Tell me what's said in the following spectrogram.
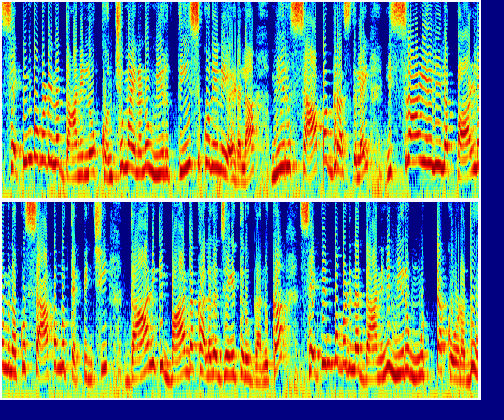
శపింపబడిన దానిలో కొంచెమైనను మీరు తీసుకునే ఎడల మీరు శాపగ్రస్తులై ఇస్రాయేలీల పాళ్యమునకు శాపము తెప్పించి దానికి బాధ కలగజేతురు గనుక శపింపబడిన దానిని మీరు ముట్టకూడదు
